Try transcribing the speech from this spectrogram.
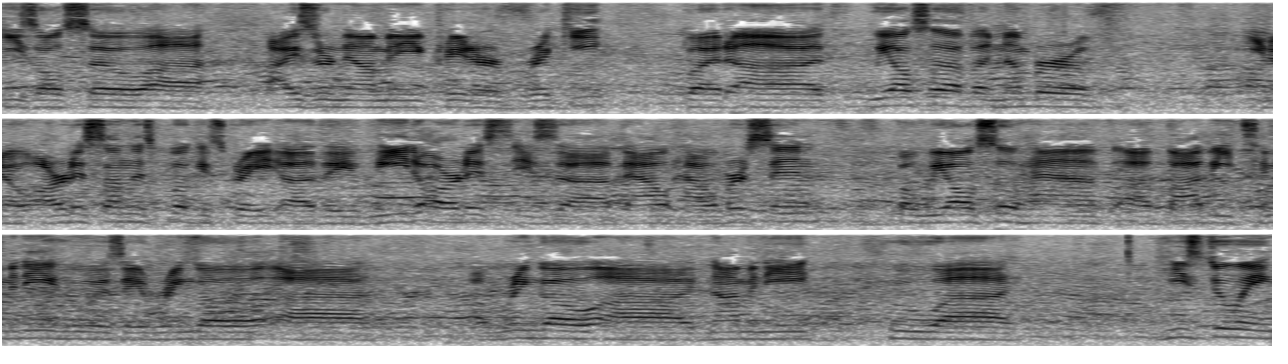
He's also uh, Eisner nominated creator of Rikki. But uh, we also have a number of you know artists on this book. It's great. Uh, the lead artist is uh, Val Halverson, but we also have uh, Bobby Timony, who is a Ringo uh, a Ringo nominee who he's doing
